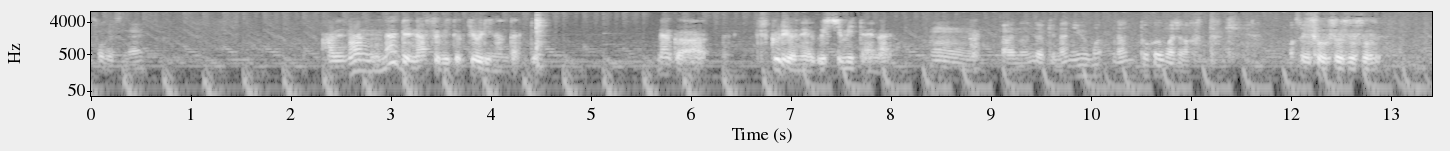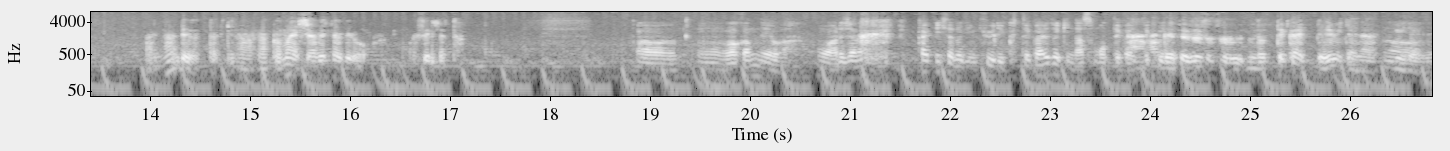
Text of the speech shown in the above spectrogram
そうですね。あれ、なん、なんでナスビとキュウリなんだっけ？なんか、作るよね、牛みたいな。うん。あ、なんだっけ、何馬、なんとか馬じゃなかったっけ？忘れた。そうそうそうそう。あれ、なんでだったっけな？なんか前調べたけど、忘れちゃった。あーうん、わかんねえわ。もうあれじゃない？帰ってきた時にキュウリ食って帰る時にナス持って帰ってくる。あそうそうそうそう、乗って帰ってるみたいな意味だよね。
